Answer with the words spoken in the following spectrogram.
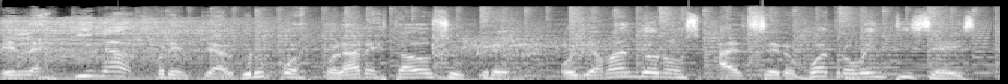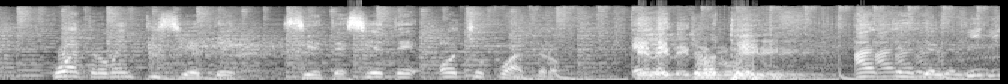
en la esquina frente al Grupo Escolar Estado Sucre o llamándonos al 0426-427-7784. Electrotec. Antes del fin,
